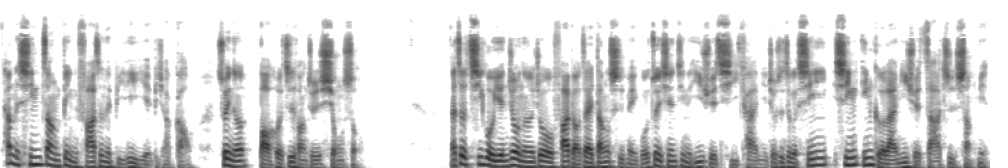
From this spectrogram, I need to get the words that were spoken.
他们心脏病发生的比例也比较高。所以呢，饱和脂肪就是凶手。”那这七国研究呢，就发表在当时美国最先进的医学期刊，也就是这个新新英格兰医学杂志上面。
